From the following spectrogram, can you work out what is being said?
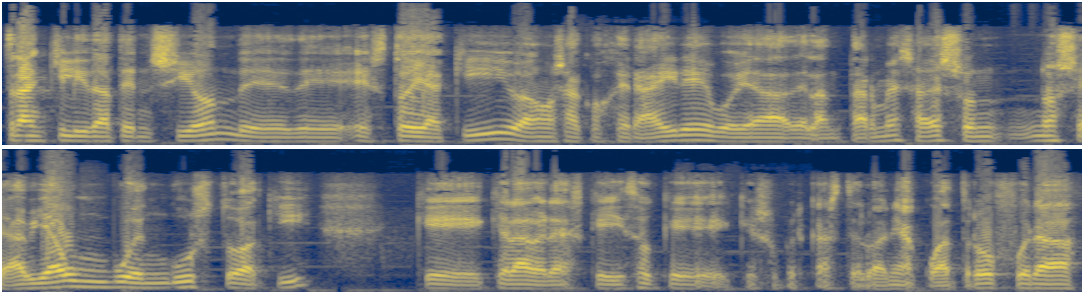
tranquilidad, tensión, de, de estoy aquí, vamos a coger aire, voy a adelantarme, ¿sabes? Son, no sé, había un buen gusto aquí que, que la verdad es que hizo que, que Super Castlevania 4 fuera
